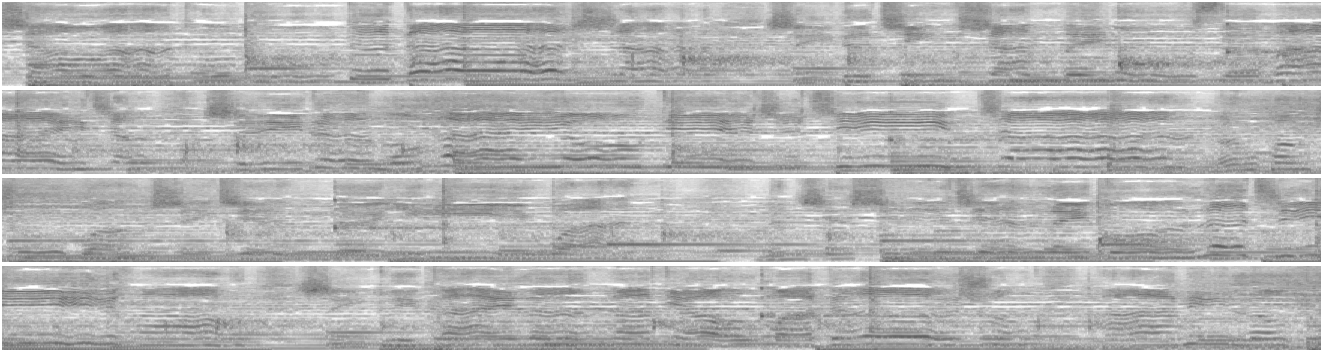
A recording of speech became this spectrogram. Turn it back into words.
笑啊偷哭的胆傻？谁的青山被暮色埋葬？谁的梦还有叠纸金盏？暖黄烛光，谁剪了一晚？门前世界泪过了几行？谁推开了那雕花的窗？怕你漏看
